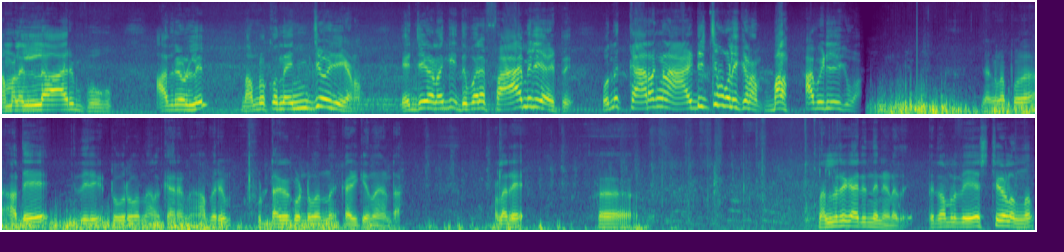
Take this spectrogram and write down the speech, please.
നമ്മളെല്ലാവരും പോകും. അതിനുള്ളിൽ നമ്മൾക്കൊന്ന് എൻജോയ് ചെയ്യണം. എൻജോയ് ചെയ്യണമെങ്കിൽ ഇതുപോലെ ഫാമിലി ആയിട്ട് ഒന്ന് കറങ്ങണം അടിച്ചു പൊളിക്കണം. ബാ ആ വീട്ടിലേക്ക് പോവാം ഞങ്ങളപ്പോൾ അതേ ഇതിൽ ടൂർ വന്ന ആൾക്കാരാണ്. അവരും ഫുഡൊക്കെ കൊണ്ടുവന്ന് കഴിക്കുന്നത് വളരെ നല്ലൊരു കാര്യം തന്നെയാണിത്. പിന്നെ നമ്മൾ വേസ്റ്റുകളൊന്നും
